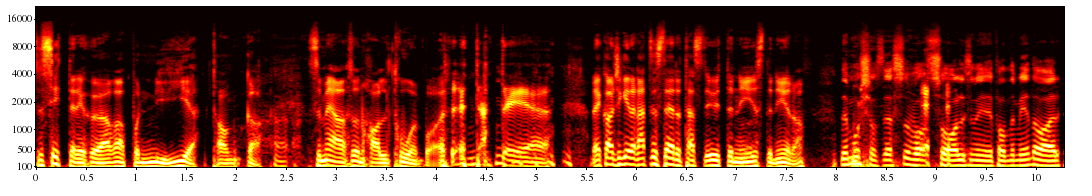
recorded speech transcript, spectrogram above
så sitter de og hører på nye tanker som jeg har sånn halvtroen på. Dette er Det er kanskje ikke det rette stedet å teste ut det nyeste nye, da. Det morsomste jeg så, så liksom i pandemien, det var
